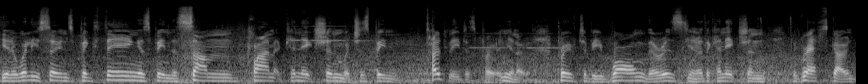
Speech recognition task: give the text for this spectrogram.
You know, Willie Soon's big thing has been the sun climate connection, which has been totally disproved, you know, proved to be wrong. There is, you know, the connection, the graphs go in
